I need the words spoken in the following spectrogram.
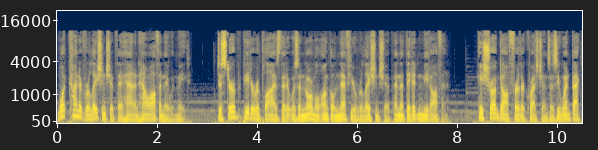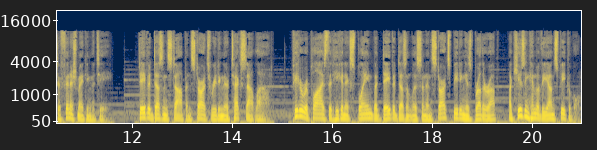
what kind of relationship they had and how often they would meet. Disturbed Peter replies that it was a normal uncle nephew relationship and that they didn't meet often. He shrugged off further questions as he went back to finish making the tea. David doesn't stop and starts reading their texts out loud. Peter replies that he can explain, but David doesn't listen and starts beating his brother up, accusing him of the unspeakable.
